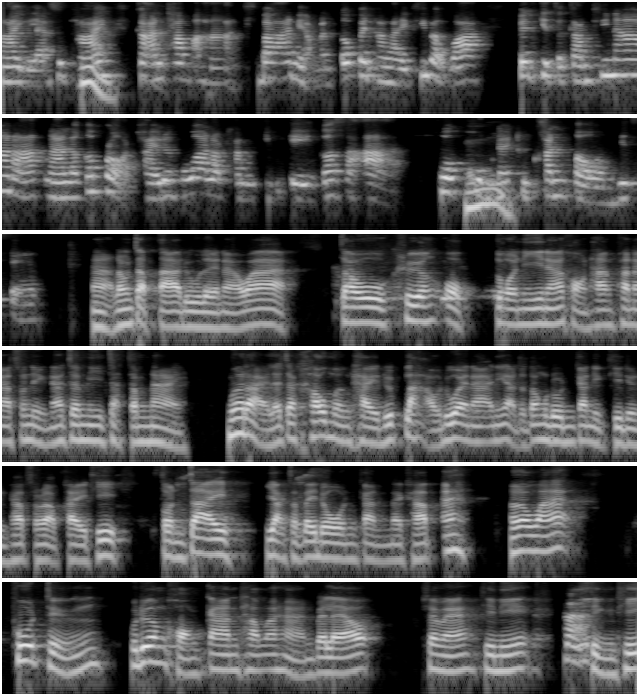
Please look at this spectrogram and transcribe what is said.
มาอีกแล้วสุดท้ายอืมการทำอาหารที่บ้านเนี่ยมันก็เป็นอะไรที่แบบว่าเป็นกิจกรรมที่น่ารักนะ แล้วก็ปลอดภัยด้วยเพราะว่าเราทำกินเองก็สะอาดควบคุมได้ทุกขั้นตอนพี่แจ๊คอ่าต้องจับตาดูเลยนะว่า เจ้าเครื่องอบตัวนี้นะของทาง Panasonic นะจะมีจัดจำหน่าย เมื่อไหร่และจะเข้าเมืองไทยหรือเปล่าด้วยนะอันนี้อาจจะต้องรุ้นกันอีกทีหนึ่งครับสำหรับใครที่สนใจอยากจะไปโดนกันนะครับอะนรวะพูดถึงเรื่องของการทำอาหารไปแล้ว ใช่ไหมทีนี้ค่ะสิ่งที่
